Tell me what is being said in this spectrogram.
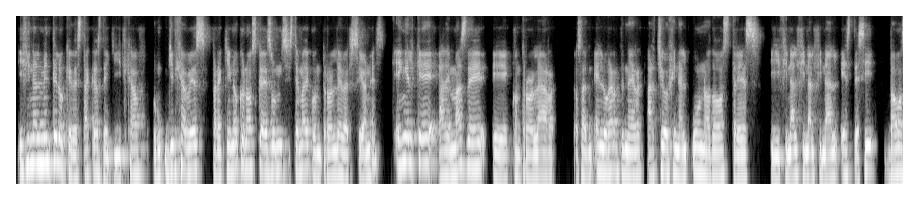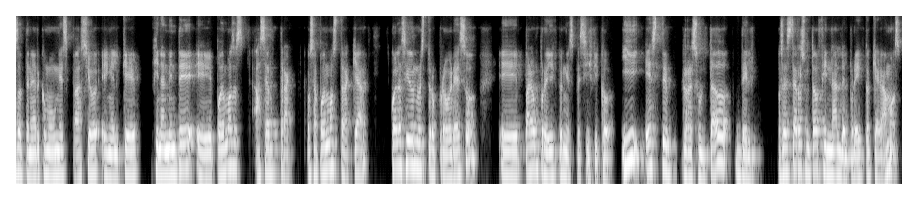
Y finalmente lo que destacas de GitHub. GitHub es, para quien no conozca, es un sistema de control de versiones en el que además de eh, controlar, o sea, en lugar de tener archivo final 1, 2, 3 y final, final, final, este sí, vamos a tener como un espacio en el que finalmente eh, podemos hacer track, o sea, podemos traquear cuál ha sido nuestro progreso eh, para un proyecto en específico. Y este resultado del, o sea, este resultado final del proyecto que hagamos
